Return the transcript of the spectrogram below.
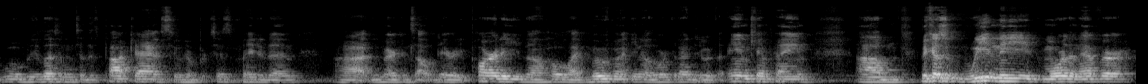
will be listening to this podcast, who have participated in uh, the American Solidarity Party, the Whole Life Movement, you know, the work that I do with the AND campaign, um, because we need more than ever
